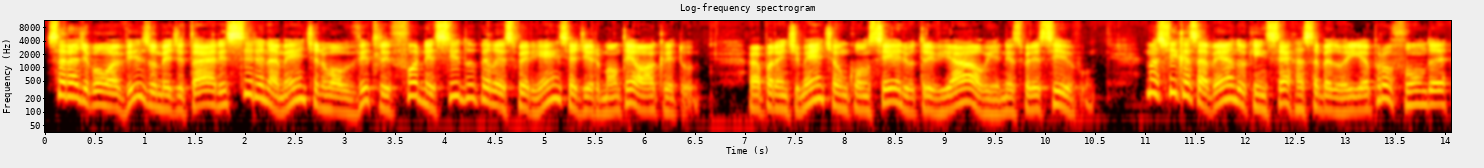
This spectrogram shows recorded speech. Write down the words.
Será de bom aviso meditares serenamente no alvitre fornecido pela experiência de irmão Teócrito. Aparentemente é um conselho trivial e inexpressivo, mas fica sabendo que encerra sabedoria profunda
